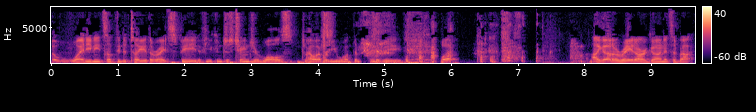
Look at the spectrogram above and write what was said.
Uh, Why do you need something to tell you the right speed if you can just change your walls however you want them to be? what? I got a radar gun. It's about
